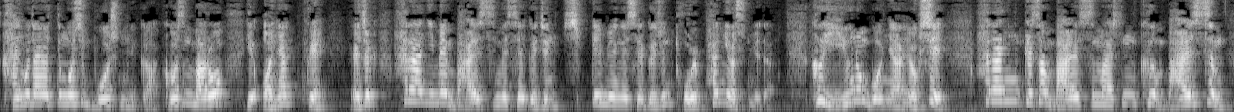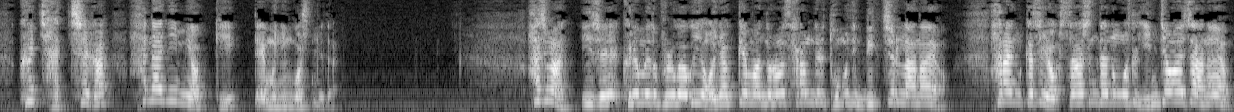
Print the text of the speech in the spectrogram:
가지고 다녔던 것이 무엇입니까? 그것은 바로 이 언약궤, 즉 하나님의 말씀에 새겨진 십계명에 새겨진 돌판이었습니다. 그 이유는 뭐냐? 역시 하나님께서 말씀하신 그 말씀 그 자체가 하나님이었기 때문인 것입니다. 하지만 이제 그럼에도 불구하고 이 언약궤만으로는 사람들이 도무지 믿지를 않아요. 하나님께서 역사하신다는 것을 인정하지 않아요.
